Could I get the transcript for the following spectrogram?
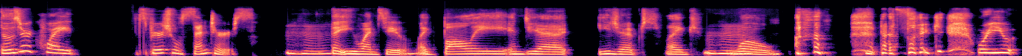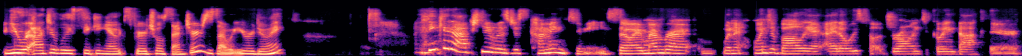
those are quite spiritual centers mm-hmm. that you went to, like Bali, India, Egypt, like mm-hmm. whoa. That's like were you you were actively seeking out spiritual centers? Is that what you were doing? I think it actually was just coming to me. So I remember when I went to Bali, I, would always felt drawn to going back there.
